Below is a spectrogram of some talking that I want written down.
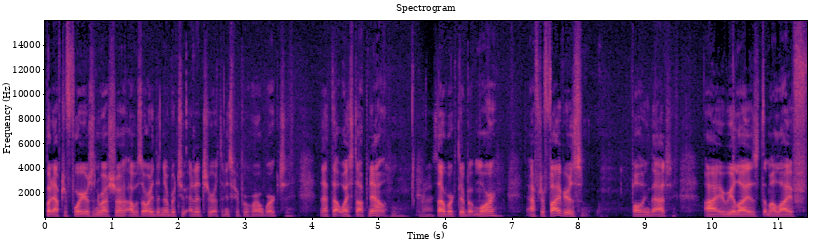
But after four years in Russia, I was already the number two editor at the newspaper where I worked, and I thought, why stop now? Right. So I worked there a bit more. After five years following that, I realized that my life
